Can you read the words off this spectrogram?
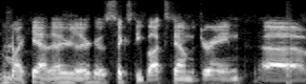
I'm like, "Yeah, there there goes sixty bucks down the drain." Uh,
